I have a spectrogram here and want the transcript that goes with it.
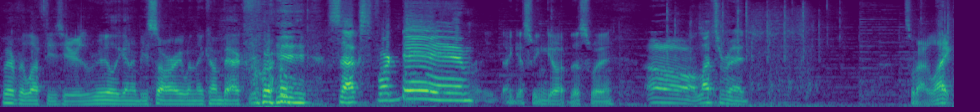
Whoever left these here is really gonna be sorry when they come back for them. Sucks for them. I guess we can go up this way. Oh, lots of red. That's what I like.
